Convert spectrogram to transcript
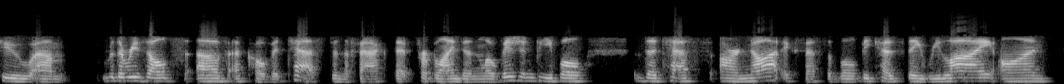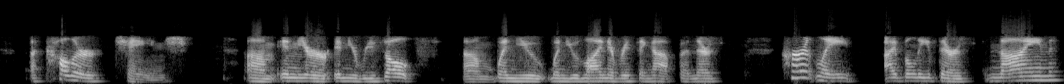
to um, the results of a COVID test, and the fact that for blind and low vision people, the tests are not accessible because they rely on a color change. Um, in your in your results um, when you when you line everything up. And there's currently I believe there's nine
